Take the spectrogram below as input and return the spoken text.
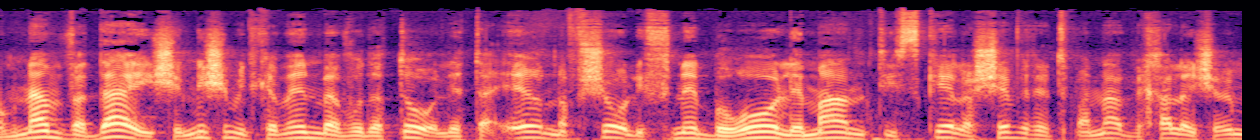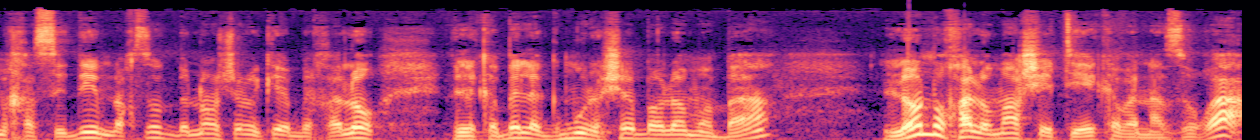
אמנם ודאי שמי שמתכוון בעבודתו לתאר נפשו לפני בורו למען תזכה לשבת את פניו וחל הישרים החסידים, לחזות בנו אשר מכיר בחלו ולקבל הגמול אשר בעולם הבא, לא נוכל לומר שתהיה כוונה זו רעה.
